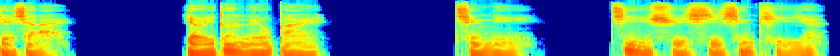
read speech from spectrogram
接下来，有一段留白，请你继续细心体验。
